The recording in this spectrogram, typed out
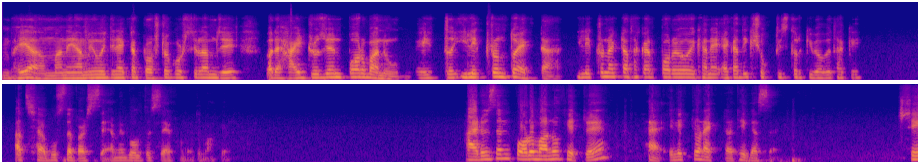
ভাইয়া মানে আমি ওই দিন একটা প্রশ্ন করছিলাম যে মানে হাইড্রোজেন পরমাণু এই তো ইলেকট্রন তো একটা ইলেকট্রন একটা থাকার পরেও এখানে একাধিক শক্তি স্তর কীভাবে থাকে? আচ্ছা বুঝতে পারছি আমি বলতেছি এখন তোমাকে। হাইড্রোজেন পরমাণু ক্ষেত্রে হ্যাঁ ইলেকট্রন একটা ঠিক আছে। সে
